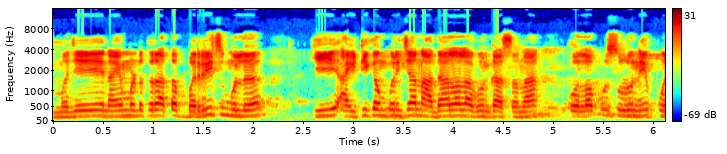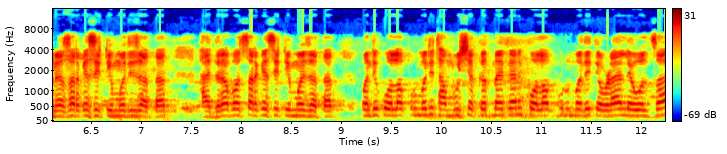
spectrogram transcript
म्हणजे नाही म्हटलं तर आता बरीच मुलं ही आय टी कंपनीच्या नादाला लागून का असताना कोल्हापूर सोडून हे पुण्यासारख्या सिटीमध्ये जातात हैदराबादसारख्या सिटीमध्ये जातात पण ते कोल्हापूरमध्ये थांबू शकत नाहीत आणि कोल्हापूरमध्ये तेवढ्या लेवलचा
